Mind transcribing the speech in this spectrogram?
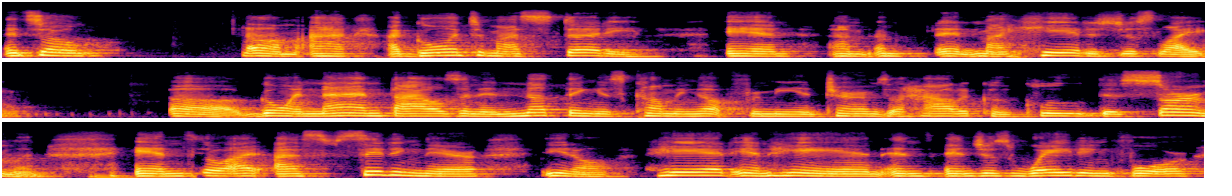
And so um, I, I go into my study, and I'm, I'm and my head is just like uh, going 9,000 and nothing is coming up for me in terms of how to conclude this sermon. And so I, I'm sitting there, you know, head in hand and, and just waiting for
